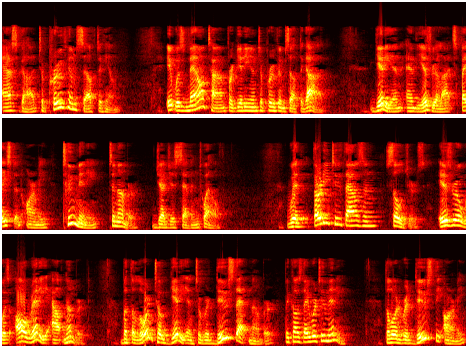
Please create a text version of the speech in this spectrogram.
asked God to prove himself to him, it was now time for Gideon to prove himself to God. Gideon and the Israelites faced an army too many to number. Judges 7:12. With 32,000 soldiers, Israel was already outnumbered. But the Lord told Gideon to reduce that number because they were too many. The Lord reduced the army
